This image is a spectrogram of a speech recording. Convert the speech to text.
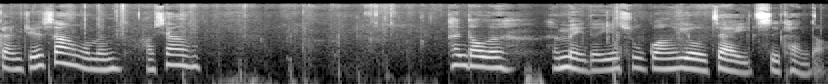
感觉上我们好像看到了很美的耶稣光，又再一次看到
